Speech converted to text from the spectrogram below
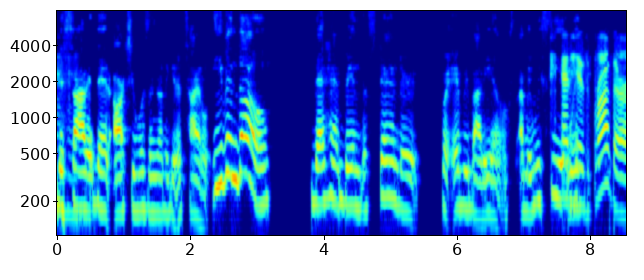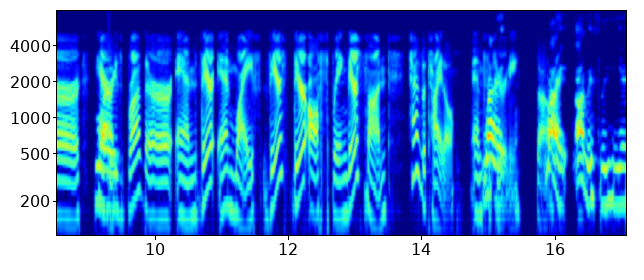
Mhm. decided that Archie wasn't going to get a title, even though that had been the standard for everybody else. I mean, we see it And with his brother, right, Harry's brother, and their and wife, their their offspring, their son, has a title and right, security. So right. Obviously, he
